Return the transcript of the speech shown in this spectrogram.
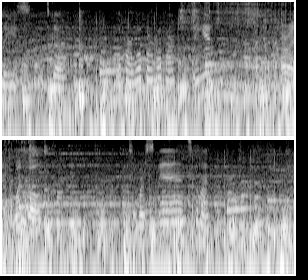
please. Let's go. One more, one more, one more. Dang it. Alright, one gold. Two more spins. Come on.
